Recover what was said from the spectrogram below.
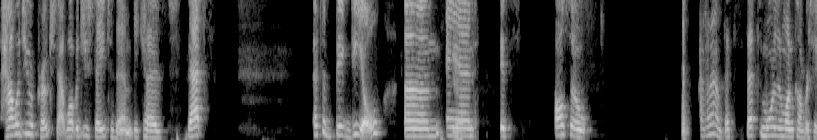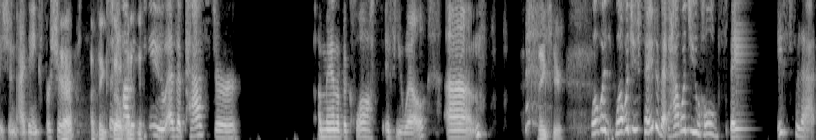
how would you approach that what would you say to them because that's that's a big deal um and yeah. it's also i don't know that's that's more than one conversation i think for sure. Yeah, i think but so how do you as a pastor a man of the cloth if you will um thank you. what would what would you say to that? How would you hold space for that?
